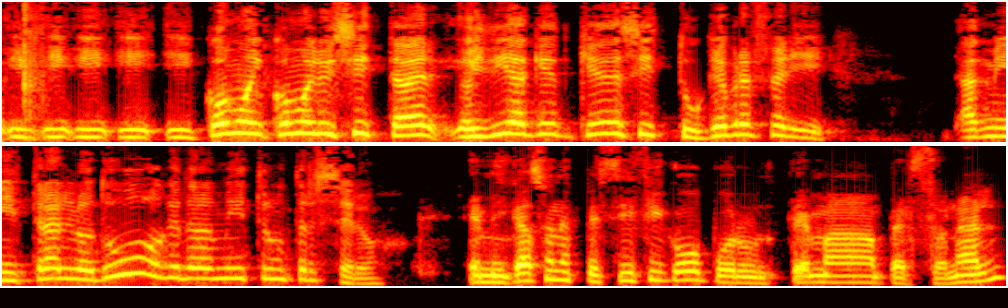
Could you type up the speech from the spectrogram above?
y, y, y, cómo, y cómo lo hiciste? A ver, hoy día, ¿qué, qué decís tú? ¿Qué preferís? ¿Administrarlo tú o que te lo administre un tercero? En mi caso en específico, por un tema personal,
